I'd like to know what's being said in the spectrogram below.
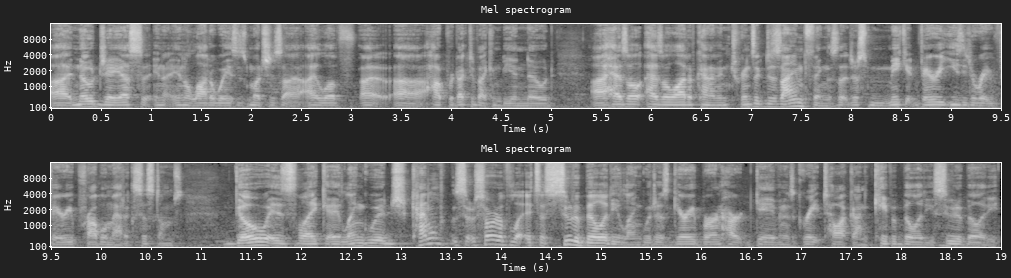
Uh, Node.js, in, in a lot of ways, as much as I, I love uh, uh how productive I can be in Node, uh, has a has a lot of kind of intrinsic design things that just make it very easy to write very problematic systems. Go is like a language, kind of sort of, it's a suitability language, as Gary Bernhardt gave in his great talk on capability, suitability.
